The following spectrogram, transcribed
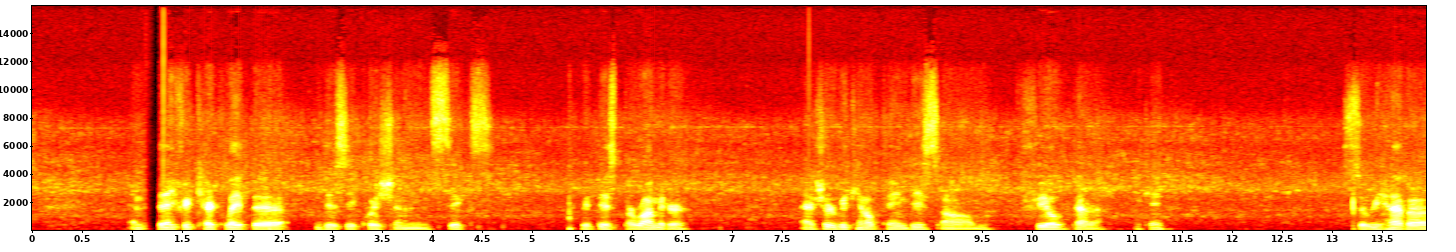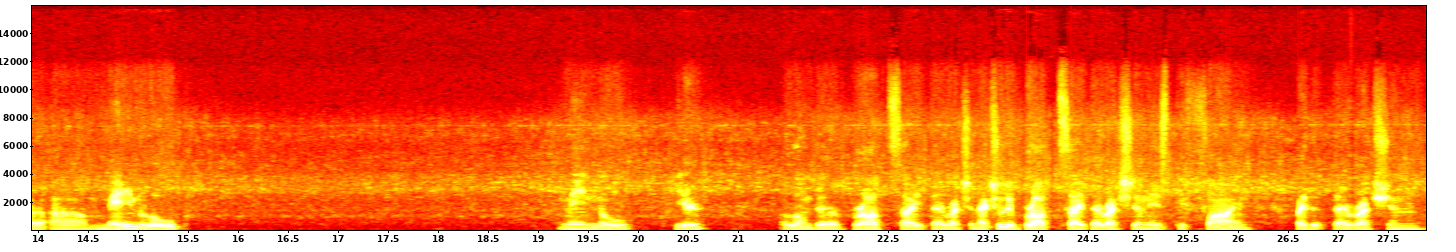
And then if we calculate the this equation six, with this parameter, actually we can obtain this um, field pattern, okay? So we have a, a main lobe, main node here along the broadside direction. Actually, broadside direction is defined by the direction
